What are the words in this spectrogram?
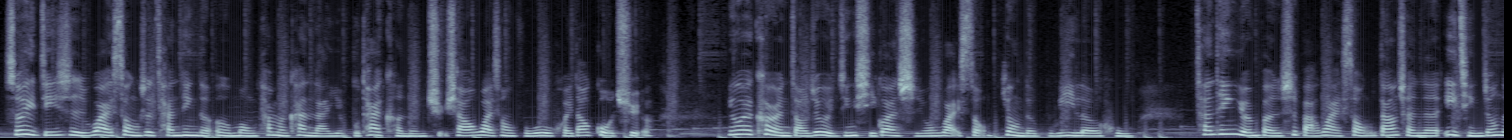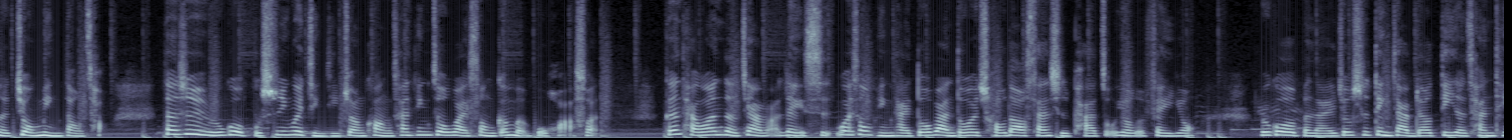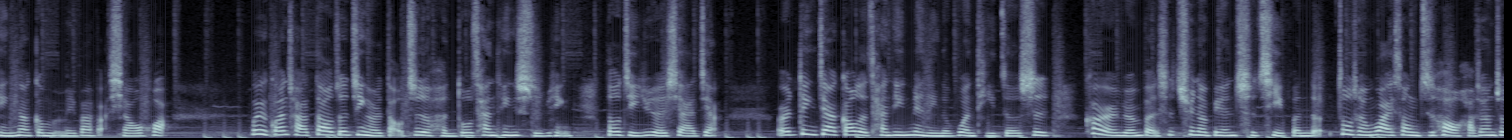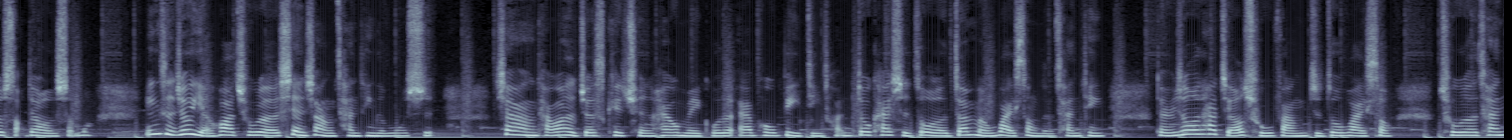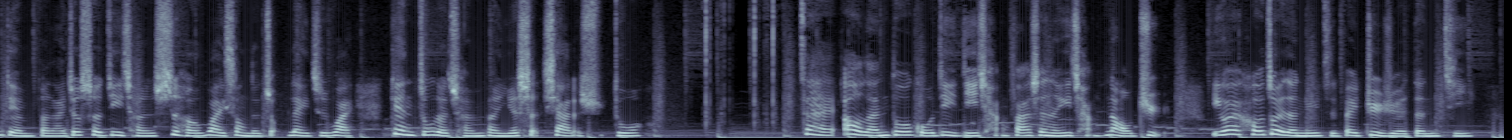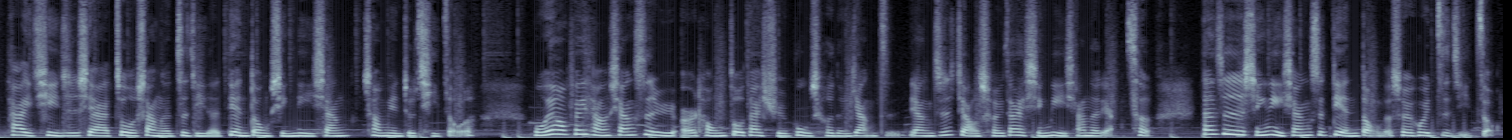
所以，即使外送是餐厅的噩梦，他们看来也不太可能取消外送服务，回到过去了。因为客人早就已经习惯使用外送，用得不亦乐乎。餐厅原本是把外送当成了疫情中的救命稻草。但是如果不是因为紧急状况，餐厅做外送根本不划算。跟台湾的价码类似，外送平台多半都会抽到三十趴左右的费用。如果本来就是定价比较低的餐厅，那根本没办法消化。我也观察到，这进而导致很多餐厅食品都急剧的下降。而定价高的餐厅面临的问题，则是客人原本是去那边吃气氛的，做成外送之后，好像就少掉了什么。因此就演化出了线上餐厅的模式，像台湾的 Just Kitchen，还有美国的 Applebee 集团，就开始做了专门外送的餐厅。等于说，他只要厨房只做外送，除了餐点本来就设计成适合外送的种类之外，店租的成本也省下了许多。在奥兰多国际机场发生了一场闹剧，一位喝醉的女子被拒绝登机。她一气之下坐上了自己的电动行李箱，上面就骑走了，模样非常相似于儿童坐在学步车的样子，两只脚垂在行李箱的两侧，但是行李箱是电动的，所以会自己走。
